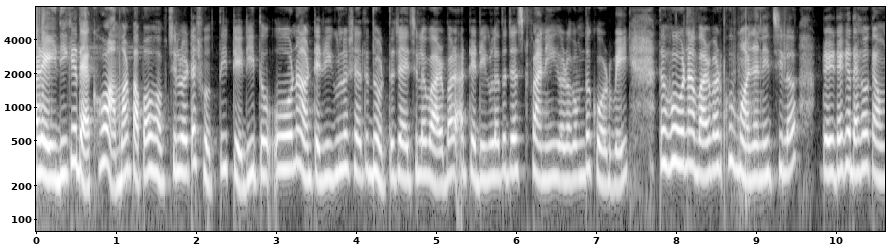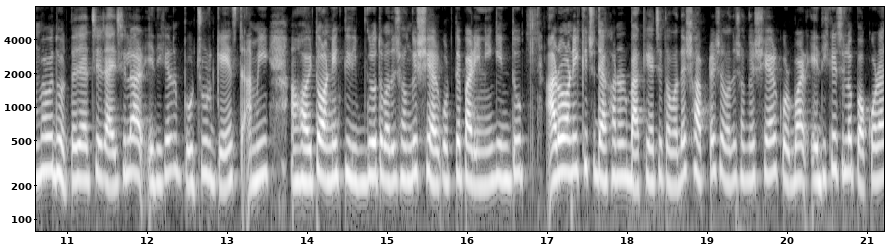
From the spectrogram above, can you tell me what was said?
আর এইদিকে দেখো, আমার পাপা ভাবছিল এটা সত্যি টেডি তো ও না টেডিগুলোর সাথে ধরতে চাইছিল বারবার, আর টেডিগুলো তো জাস্ট ফানি ওরকম তো করবেই। তো ও না বারবার খুব মজা নিচ্ছিল। টেডিটাকে দেখো কেমনভাবে ধরতে যাচ্ছে, চাইছিল। আর এদিকে প্রচুর গেস্ট আমি হয়তো অনেক ক্লিপগুলো তোমাদের সঙ্গে শেয়ার করতে পারিনি, কিন্তু আরও অনেক কিছু দেখানোর বাকি আছে তোমাদের, সবটাই তোমাদের সঙ্গে শেয়ার করব। আর এদিকে ছিল পকোড়া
